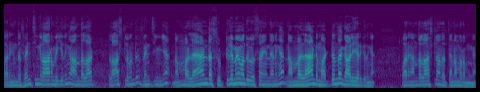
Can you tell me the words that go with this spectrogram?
பாருங்கள் இந்த ஃபென்சிங்கில் ஆரம்பிக்குதுங்க. அந்த லாட் லாஸ்ட்டில் வந்து ஃபென்சிங்க நம்ம லேண்டை சுற்றிலுமே வந்து விவசாயம் தானுங்க. நம்ம லேண்டு மட்டும்தான் காலியாக இருக்குதுங்க. பாருங்கள் அந்த லாஸ்ட்டில் அந்த தென்னமரம்ங்க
